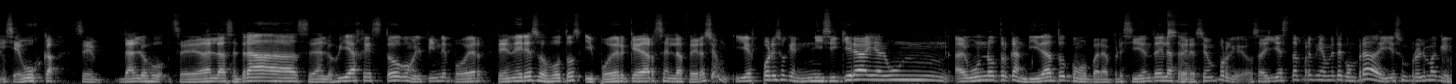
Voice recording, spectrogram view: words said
y se busca, se dan, los, se dan las entradas, se dan los viajes, todo con el fin de poder tener esos votos y poder quedarse en la federación. Y es por eso que ni siquiera hay algún, algún otro candidato como para presidente de la federación, porque, o sea, ya está prácticamente comprada y es un problema que,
